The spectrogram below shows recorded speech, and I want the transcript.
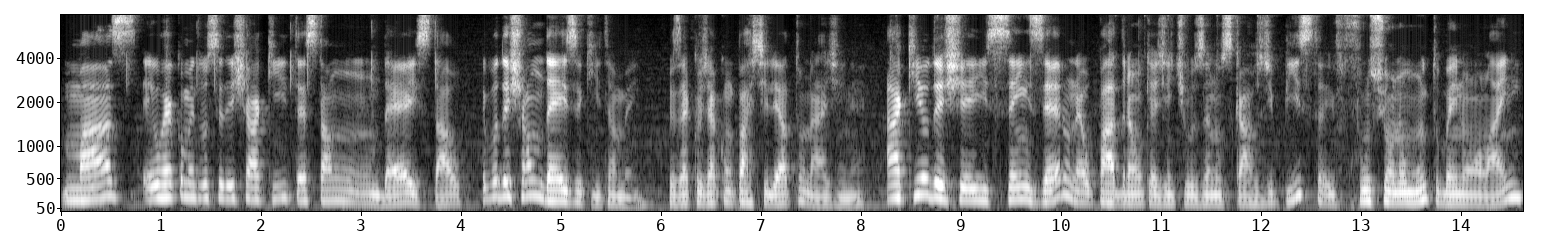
mas eu recomendo você deixar aqui, testar um 10 tal. Eu vou deixar um 10 aqui também. Apesar que eu já compartilhei a tunagem, né? Aqui eu deixei 100 zero, né? O padrão que a gente usa nos carros de pista e funcionou muito bem no online.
